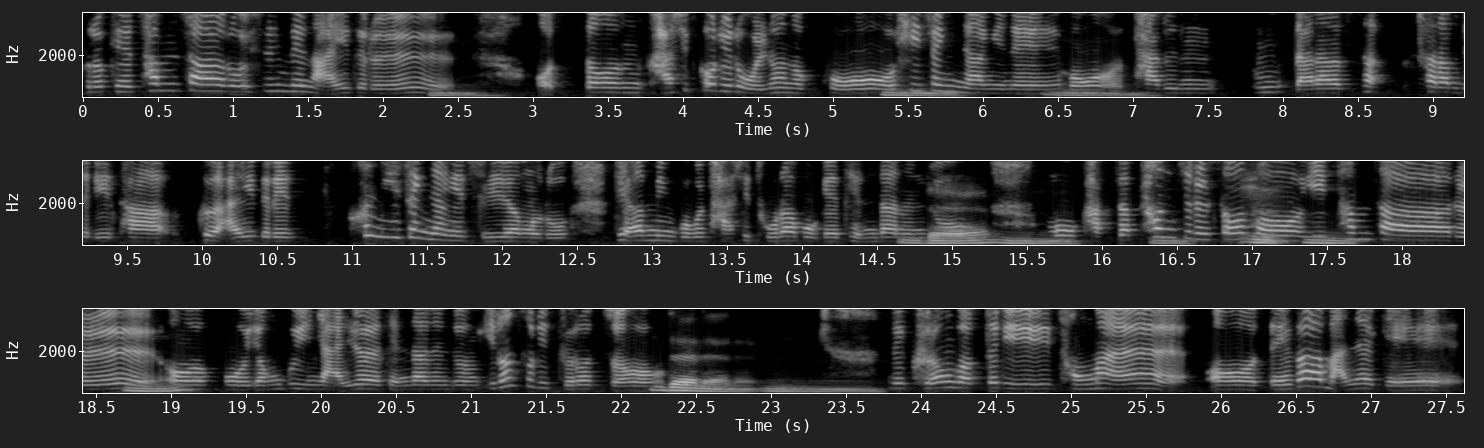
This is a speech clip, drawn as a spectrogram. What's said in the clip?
그렇게 참사로 희생된 아이들을 음. 어떤 가십거리를 올려놓고 음. 희생양이네 뭐 음. 다른 음, 나라 사, 사람들이 다 그 아이들의 큰 희생양의 질량으로 대한민국을 다시 돌아보게 된다는 둥. 네. 음. 뭐 각자 편지를 써서 음. 이 참사를 음. 어, 뭐 영부인이 알려야 된다는 등 이런 소리 들었죠. 네네네. 음. 근데 그런 것들이 정말 어, 내가 만약에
